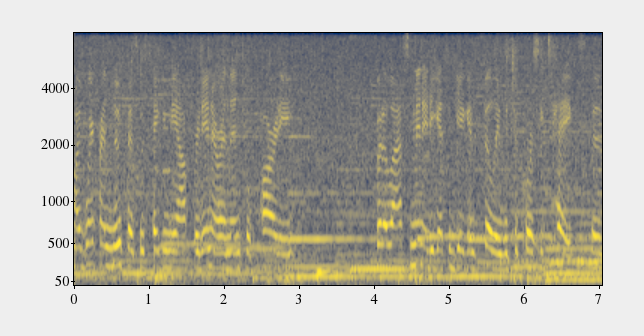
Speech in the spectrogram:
My boyfriend Lucas was taking me out for dinner and then to a party. But at last minute, he gets a gig in Philly, which of course he takes. But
